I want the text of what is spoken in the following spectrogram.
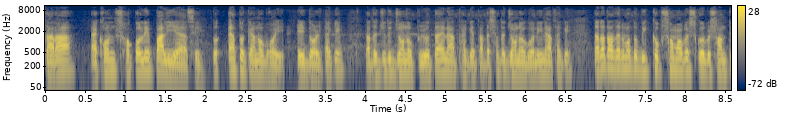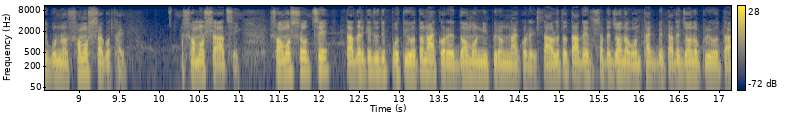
তারা এখন সকলে পালিয়ে আছে। তো এত কেন ভয় এই দলটাকে? তাদের যদি জনপ্রিয়তায় না থাকে, তাদের সাথে জনগণই না থাকে, তারা তাদের মতো বিক্ষোভ সমাবেশ করবে শান্তিপূর্ণ। সমস্যা কোথায়? সমস্যা আছে। সমস্যা হচ্ছে তাদেরকে যদি প্রতিহত না করে, দমন নিপীড়ন না করে, তাহলে তো তাদের সাথে জনগণ থাকবে, তাদের জনপ্রিয়তা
